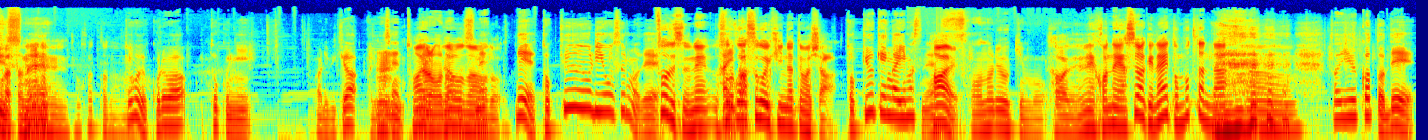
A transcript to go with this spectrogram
いですねね遠かったな。ということで、これは特に割引はありませんと。はい、なるほどなるほですねほど。で、特急を利用するので、そうですよね。そこがすごい気になってました。特急券が言いますね。はい。その料金も。そうだよね。こんな安いわけないと思ったんだ。うんということで、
